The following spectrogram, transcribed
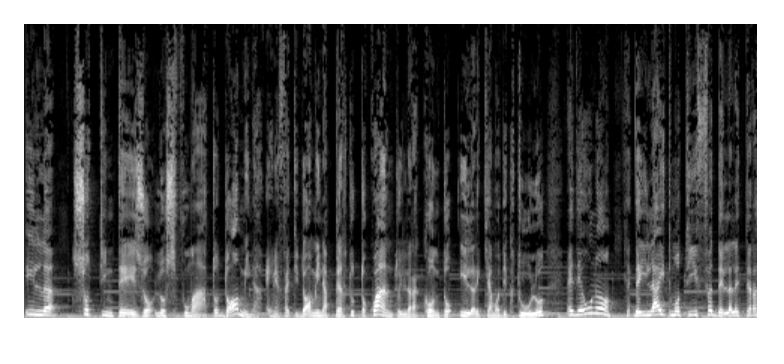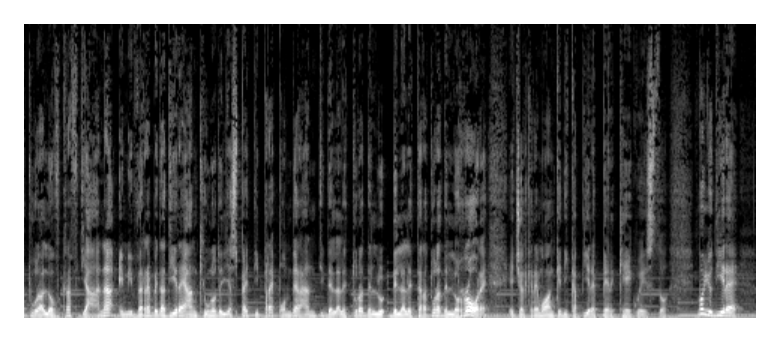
il sottinteso, lo sfumato, domina, e in effetti domina per tutto quanto il racconto Il richiamo di Cthulhu, ed è uno dei leitmotiv della letteratura Lovecraftiana, e mi verrebbe da dire anche uno degli aspetti preponderanti della, della letteratura dell'orrore, e cercheremo anche di capire perché questo. Voglio dire,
